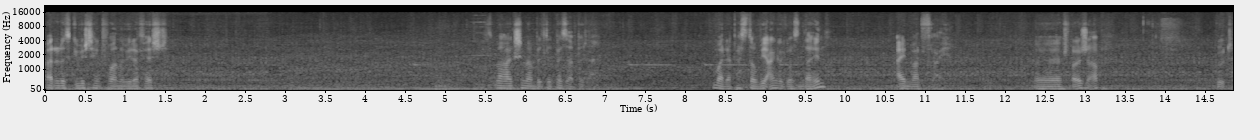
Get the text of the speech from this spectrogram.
Warte, das Gewicht hängt vorne wieder fest. Jetzt mache ich schon mal ein bisschen besser, bitte. Guck mal, der passt doch wie angegossen dahin. Einwandfrei. Äh, Schläuche ab. Gut.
